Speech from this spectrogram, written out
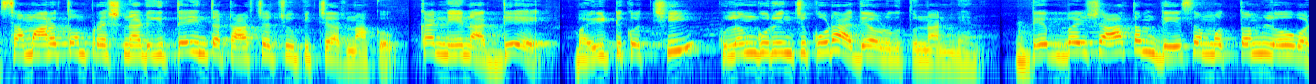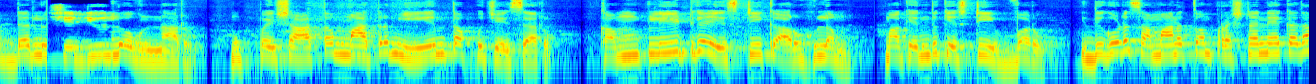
సమానత్వం ప్రశ్న అడిగితే ఇంత టార్చర్ చూపించారు నాకు. కానీ నేను అదే బయటకు వచ్చి కులం గురించి కూడా అదే అడుగుతున్నాను నేను. డెబ్బై శాతం దేశం మొత్తంలో వడ్డర్లు షెడ్యూల్లో ఉన్నారు. ముప్పై శాతం మాత్రం ఏం తప్పు చేశారు? కంప్లీట్గా ఎస్టీకి అర్హులం. మాకెందుకు ఎస్టీ ఇవ్వరు? ఇది కూడా సమానత్వం ప్రశ్ననే కదా.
